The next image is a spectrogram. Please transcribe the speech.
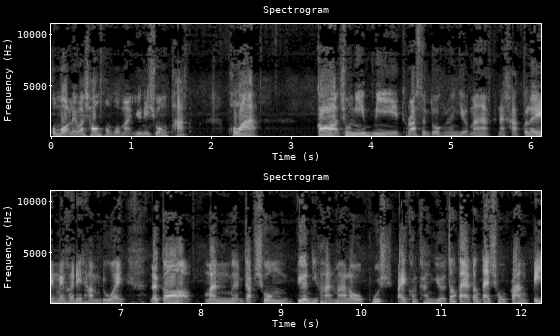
ผมบอกเลยว่าช่องของผมอะอยู่ในช่วงพัก เพราะว่าก็ช่วงนี้มีธุระส่วนตัวค่อนข้างเยอะมากนะครับ ก็เลยอืมไม่ค่อยได้ทำด้วย แล้วก็มันเหมือนกับช่วงเดือนที่ผ่านมาเราพุชไปค่อนข้างเยอะตั้งแต่ตั้งแต่ช่วงกลางปี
